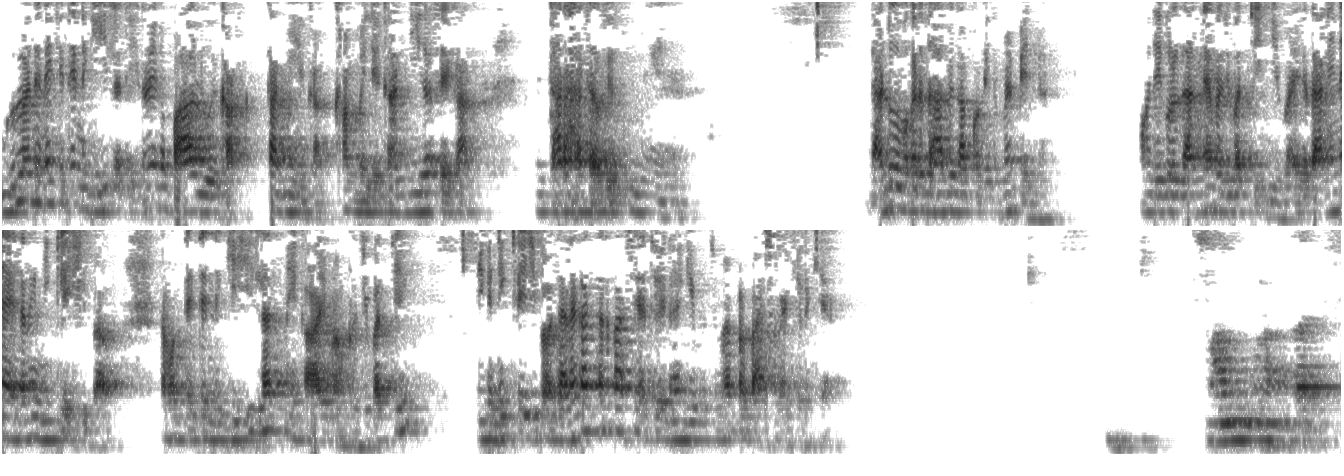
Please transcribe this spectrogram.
උගුරු දෙනෙක් එතන ගිහිල්ලා තියෙනවා. ඒක පාළු එකක්, තනි එකක්, කම්මැලි එකක්, නීරස එකක්. තරහට දඬුවමකට දාප එකක් වගේ තමයි පෙන්වන්නේ. මොකද ඒගොල්ලෝ දන්නේ නැහැ ප්‍රතිපත්තිය කියපුවා. ඒක දන්නේ නැහැ එතන නික්ලේශී බව. නමුත් එතෙන් ගිහිල්ලත් මේ කායම ප්‍රතිපත්තිය මේක නික්ලේශී බව දැනගත්තට පස්සේ ඇති වෙන හැඟීම තමයි ප්‍රබාසර කියලා කියන්නේ. ස්වාමීන් වහන්සේ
